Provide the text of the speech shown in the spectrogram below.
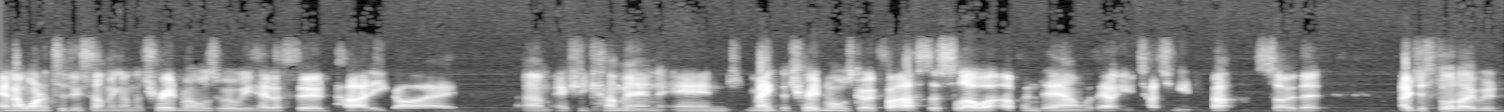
and I wanted to do something on the treadmills where we had a third party guy um, actually come in and make the treadmills go faster, slower, up and down without you touching any buttons, so that. I just thought I would.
